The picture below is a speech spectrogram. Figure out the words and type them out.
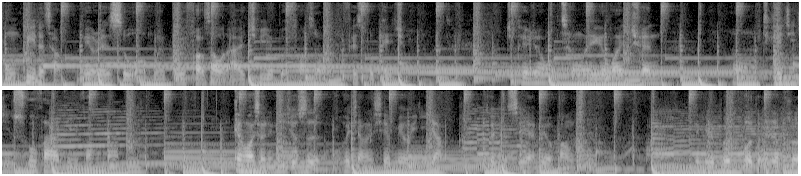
封闭的场合，没有认识我，我也不会放上我的 IG，也不会放上我的 Facebook page，就可以让我成为一个完全呃可以进行抒发的地方。干话小天地就是我会讲一些没有营养、对你的事业没有帮助。你们也不会获得任何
